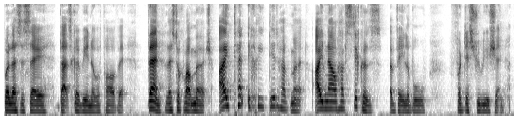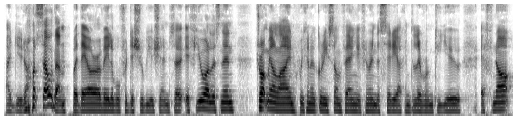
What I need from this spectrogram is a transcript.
but let's just say that's going to be another part of it. Then let's talk about merch. I technically did have merch. I now have stickers available for distribution. I do not sell them, but they are available for distribution. So if you are listening, drop me a line. We can agree something. If you're in the city, I can deliver them to you. If not,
